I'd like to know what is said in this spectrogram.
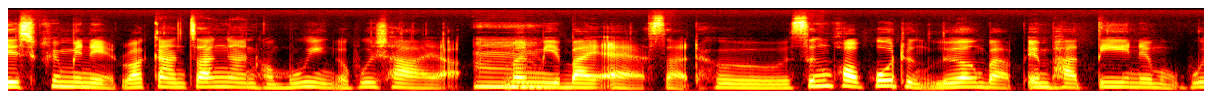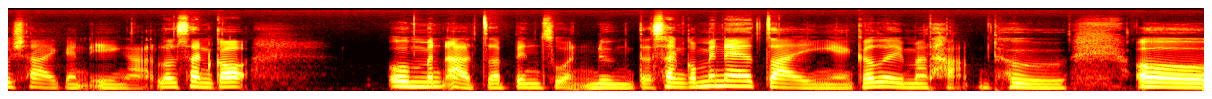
discriminate ว่าการจ้างงานของผู้หญิงกับผู้ชายอะอืมมันมี bias อะเธอ ซึ่งพอพูดถึงเรื่องแบบ empathy ในหมู่ผู้ชายกันเองอะแล้วฉันก็เออมันอาจจะเป็นส่วนหนึ่ง แต่ฉันก็ไม่แน่ใจไงก็เลยมาถามเธอเออ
